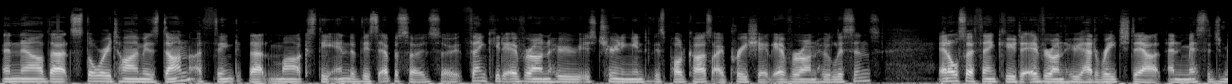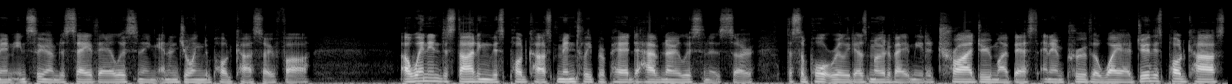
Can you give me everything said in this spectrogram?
And now that story time is done, I think that marks the end of this episode. So thank you to everyone who is tuning into this podcast. I appreciate everyone who listens. And also thank you to everyone who had reached out and messaged me on Instagram to say they're listening and enjoying the podcast so far. I went into starting this podcast mentally prepared to have no listeners, so the support really does motivate me to try do my best and improve the way I do this podcast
